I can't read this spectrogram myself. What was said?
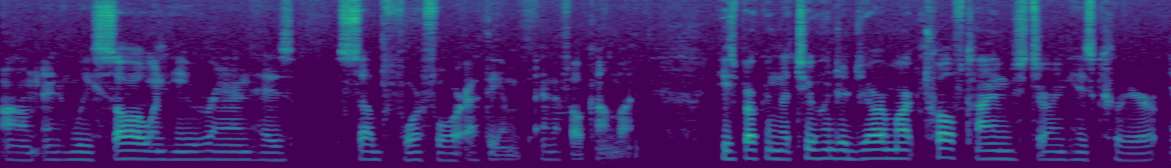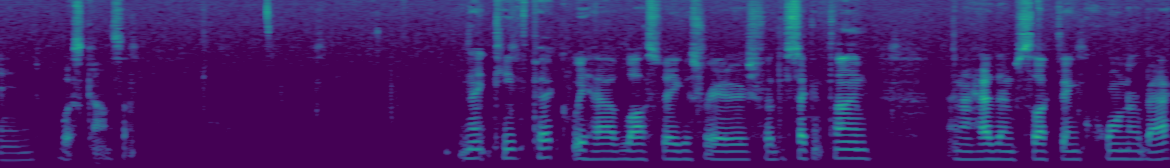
Um, and we saw when he ran his sub 4.4 at the NFL Combine. He's broken the 200 yard mark 12 times during his career in Wisconsin. 19th pick, we have Las Vegas Raiders for the second time and I had them selecting cornerback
